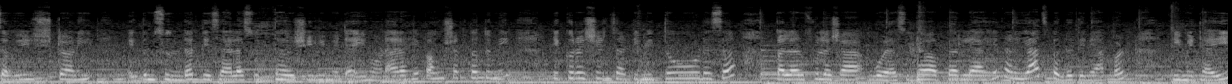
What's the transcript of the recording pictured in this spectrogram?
चविष्ट आणि एकदम सुंदर दिसायला सुद्धा अशी ही मिठाई होणार आहे. पाहू शकता तुम्ही डेकोरेशनसाठी मी थोडंसं कलरफुल अशा गोळ्या सुद्धा वापरल्या आहेत आणि याच पद्धतीने आपण ही मिठाई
